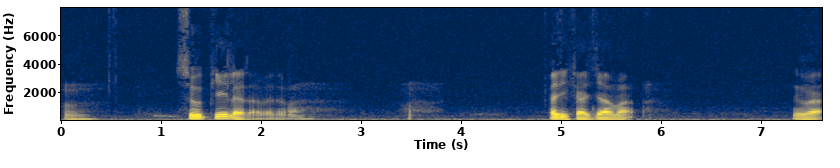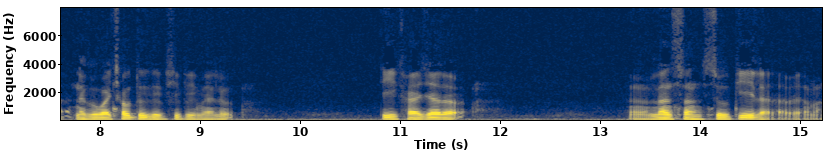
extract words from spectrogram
ဟွန်း စူပြေးလာတာပဲတော့အဲ့ဒီခါကျမှသူကငကောက6တုပ်ဖြစ်ပြီမယ်လို့ဒီခါကျတော့လန်းဆန်းစူပြေးလာတာပဲမှာ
